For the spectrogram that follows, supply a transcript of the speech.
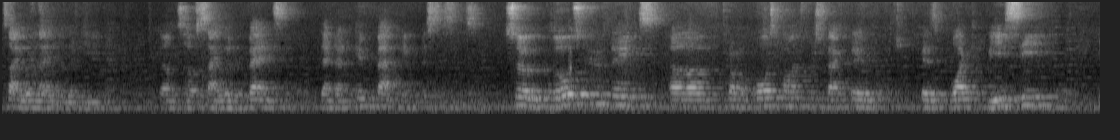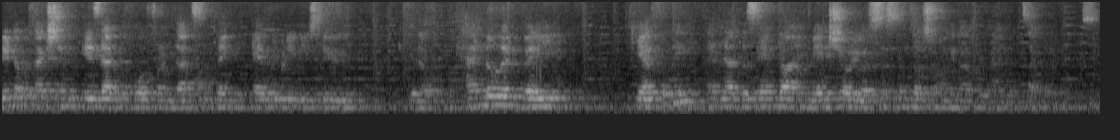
cyber liability in terms of cyber events that are impacting businesses. So those two things uh, from a post-launch perspective is what we see data protection is at the forefront. That's something everybody needs to, you know, handle it very carefully and at the same time make sure your systems are strong enough to handle cyber events.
